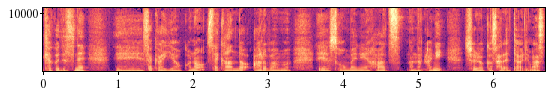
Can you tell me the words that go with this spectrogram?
曲ですね。えー、坂井陽子のセカンドアルバム、えー、So Many Hearts の中に収録されております。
